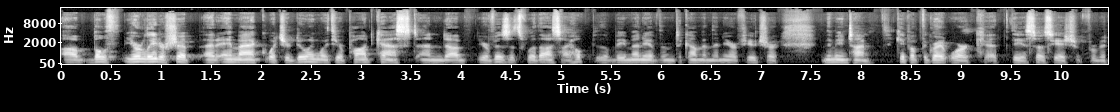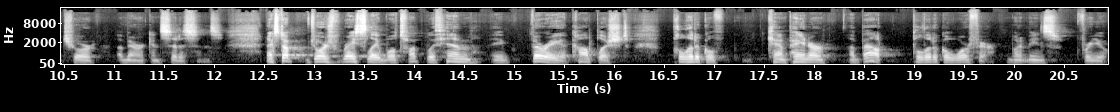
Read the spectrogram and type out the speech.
uh, both your leadership at AMAC, what you're doing with your podcast, and uh, your visits with us. I hope there'll be many of them to come in the near future. In the meantime, keep up the great work at the Association for Mature American Citizens. Next up, George Rasley. We'll talk with him, a very accomplished political campaigner, about political warfare, what it means for you.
